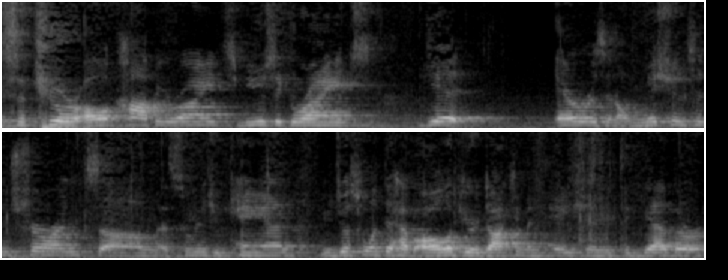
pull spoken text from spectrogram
secure all copyrights, music rights, get errors and omissions insurance um, as soon as you can. You just want to have all of your documentation together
